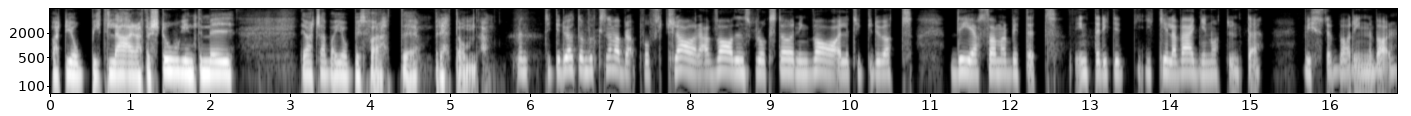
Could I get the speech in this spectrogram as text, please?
vart jobbigt. Lärarna förstod inte mig. Det var så här bara jobbigt för att eh, berätta om det. Men tycker du att de vuxna var bra på att förklara vad en språkstörning var? Eller tycker du att det samarbetet inte riktigt gick hela vägen och att du inte visste vad det innebar?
